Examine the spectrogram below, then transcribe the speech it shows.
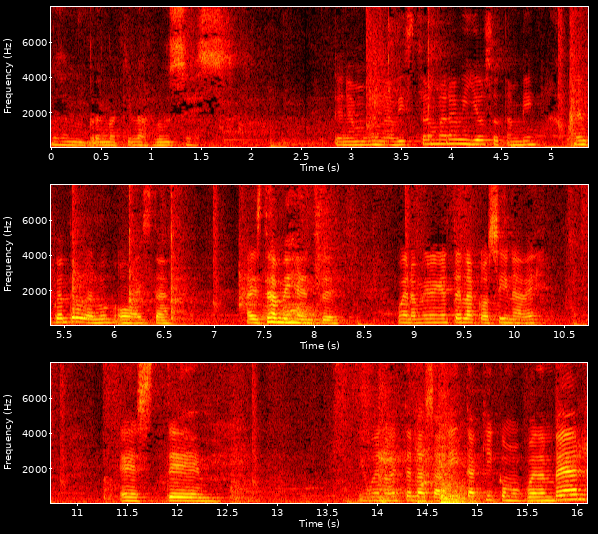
Déjenme prendo aquí las luces. Tenemos una vista maravillosa también. Encuentro la luz. Oh, ahí está. Ahí está mi gente. Bueno, miren, esta es la cocina, ¿ves? Este. Y bueno, esta es la salita aquí, como pueden ver.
